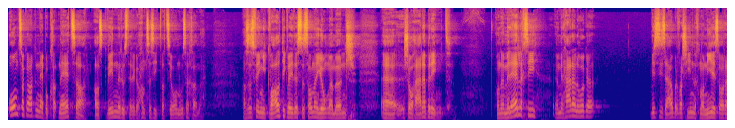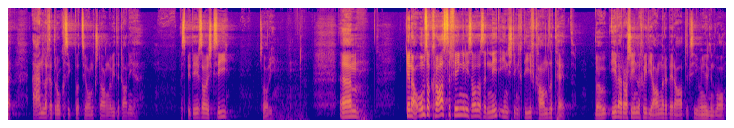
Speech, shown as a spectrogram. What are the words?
und sogar der Nebukadnezar als Gewinner aus dieser ganzen Situation rauskommen. Also das finde ich gewaltig, weil das so ein junger Mensch äh, schon herbringt. Und wenn wir ehrlich sind, wenn wir heranschauen, wir sind selber wahrscheinlich noch nie in so einer ähnlichen Drucksituation gestanden wie der Daniel. Wenn es bei dir so war, sorry. Ähm, genau, umso krasser finde ich so, dass er nicht instinktiv gehandelt hat. Weil ich wäre wahrscheinlich wie die anderen Berater gewesen, irgendwo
